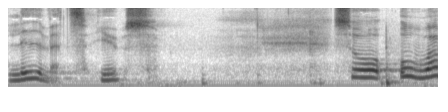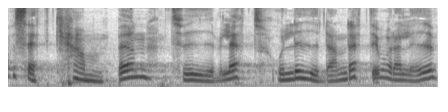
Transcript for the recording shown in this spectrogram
livets ljus. Så oavsett kampen, tvivlet och lidandet i våra liv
